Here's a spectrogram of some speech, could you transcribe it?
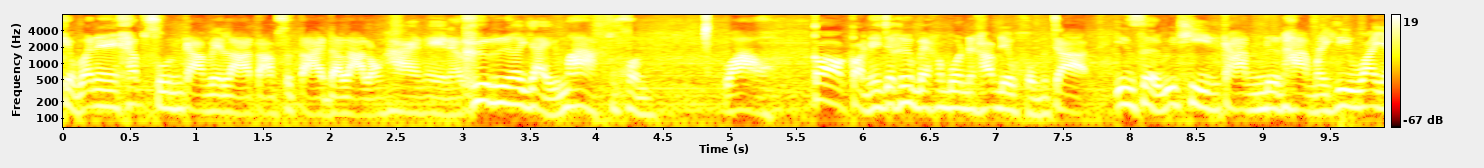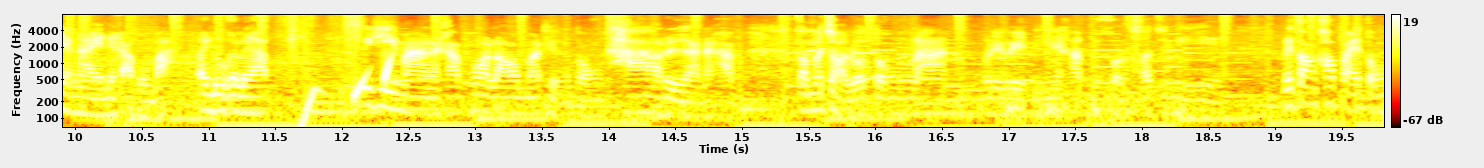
เก็บไว้ในแคปซูลการเวลาตามสไตล์ดาราร้องไห้นั่นเองนะครับคือเรือใหญ่มากทุกคนว้าวก็ก่อนที่จะขึ้นไปข้างบนนะครับ เดี๋ยวผมจะอินเสิร์ตวิธีการเดินทางมาที่ว่ายังไงนะครับผมมาไปดูกันเลยครับ วิธีมานะครับ พอเรามาถึงตรงท่าเรือนะครับ ก็มาจอดรถตรงลานบริเวณนี้นะครับ ทุกคนเขาจะมีไม่ต้องเข้าไปตรง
